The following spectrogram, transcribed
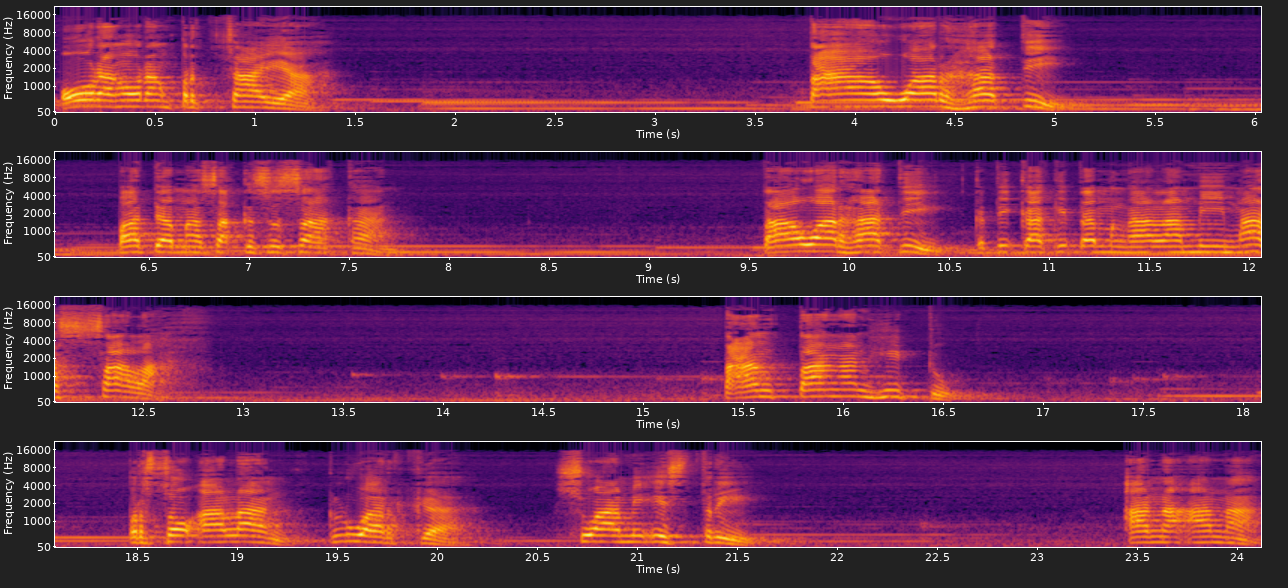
orang-orang percaya, tawar hati pada masa kesesakan. Tawar hati ketika kita mengalami masalah. Tantangan hidup. Persoalan keluarga, suami istri, anak-anak,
